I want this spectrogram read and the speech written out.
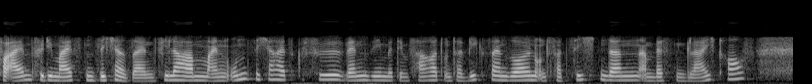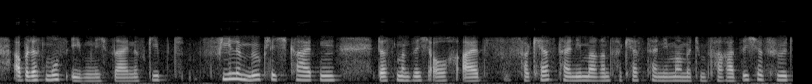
vor allem für die meisten sicher sein. Viele haben ein Unsicherheitsgefühl, wenn sie mit dem Fahrrad unterwegs sein sollen und verzichten dann am besten gleich drauf. Aber das muss eben nicht sein. Es gibt viele Möglichkeiten, dass man sich auch als Verkehrsteilnehmerin, Verkehrsteilnehmer mit dem Fahrrad sicher fühlt,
